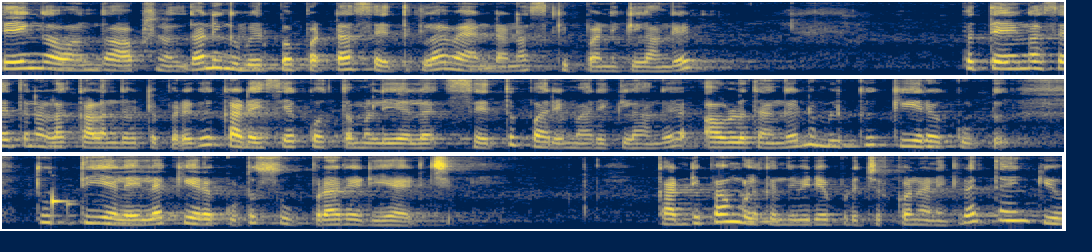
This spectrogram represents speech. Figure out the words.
தேங்காய் வந்து ஆப்ஷனல் தான். நீங்கள் விருப்பப்பட்டால் சேர்த்துக்கலாம். வேண்டாம்னா ஸ்கிப் பண்ணிக்கலாங்க. இப்போ தேங்காய் சேர்த்து நல்லா கலந்து விட்ட பிறகு கடைசியாக கொத்தமல்லி இலை சேர்த்து பரிமாறிக்கலாங்க. அவ்வளோதாங்க நம்மளுக்கு கீரை கூட்டு துத்தி இலையில் கீரைக்கூட்டு சூப்பராக ரெடி ஆகிடுச்சு கண்டிப்பாக உங்களுக்கு இந்த வீடியோ பிடிச்சிருக்கோன்னு நினைக்கிறேன். தேங்க்யூ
